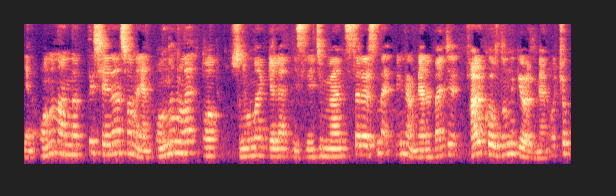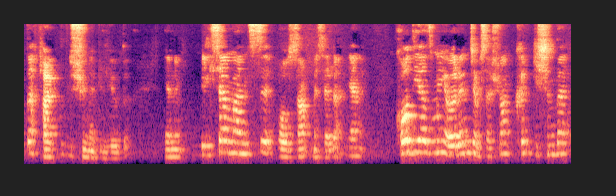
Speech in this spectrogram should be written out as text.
Yani onun anlattığı şeyden sonra yani onunla o sunuma gelen izleyici mühendisler arasında bilmiyorum yani bence fark olduğunu gördüm yani. O çok daha farklı düşünebiliyordu. Yani bilgisayar mühendisi olsam mesela yani kod yazmayı öğrenince mesela şu an 40 yaşında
